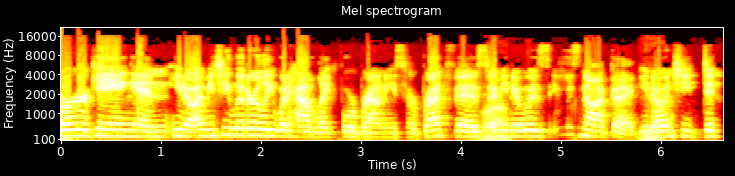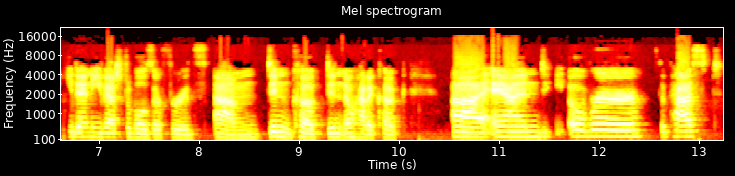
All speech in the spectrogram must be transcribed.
Burger King, and you know, I mean, she literally would have like four brownies for breakfast. Wow. I mean, it was it was not good, you yeah. know. And she didn't eat any vegetables or fruits. Um, didn't cook, didn't know how to cook. Uh, and over the past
